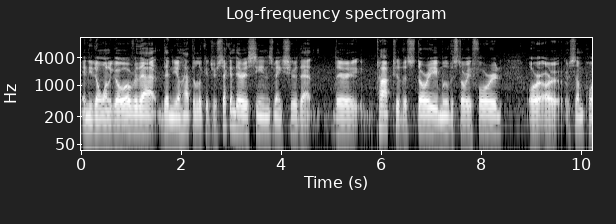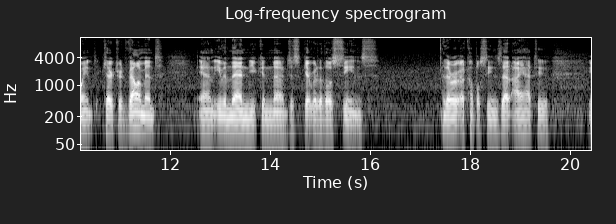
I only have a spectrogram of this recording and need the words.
and you don't want to go over that, then you'll have to look at your secondary scenes, make sure that they talk to the story, move the story forward, or, or some point character development and even then you can uh, just get rid of those scenes. There were a couple scenes that i had to uh,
